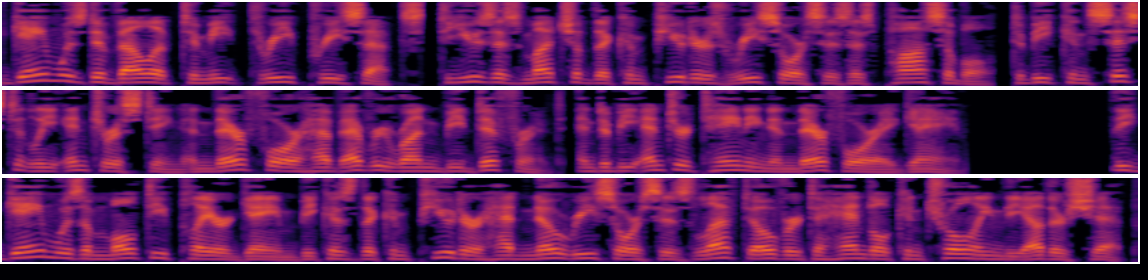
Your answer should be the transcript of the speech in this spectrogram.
game was developed to meet three precepts, to use as much of the computer's resources as possible, to be consistently interesting and therefore have every run be different, and to be entertaining and therefore a game. The game was a multiplayer game because the computer had no resources left over to handle controlling the other ship.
